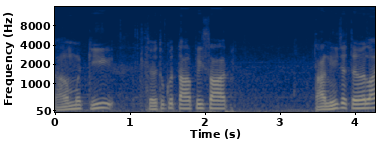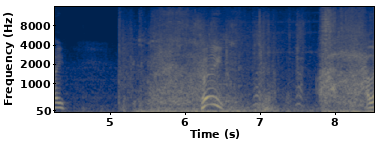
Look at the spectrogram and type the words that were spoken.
ตามเมื่อกี้ เจอตุ๊กตาปีศาจตอนนี้จะเจออะไร เฮ้ย อะไร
